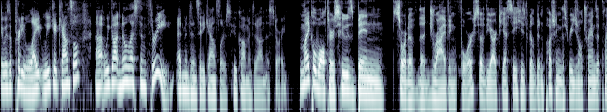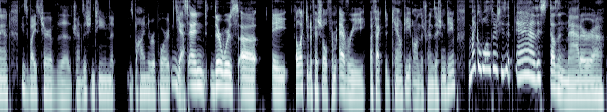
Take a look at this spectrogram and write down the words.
it was a pretty light week at council. Uh, we got no less than three Edmonton city councilors who commented on this story. Michael Walters, who's been sort of the driving force of the RTSC, he's really been pushing this regional transit plan. He's vice chair of the transition team that is behind the report. Yes, and there was uh, a elected official from every affected county on the transition team. Michael Walters, he said, "Yeah, this doesn't matter. Uh,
